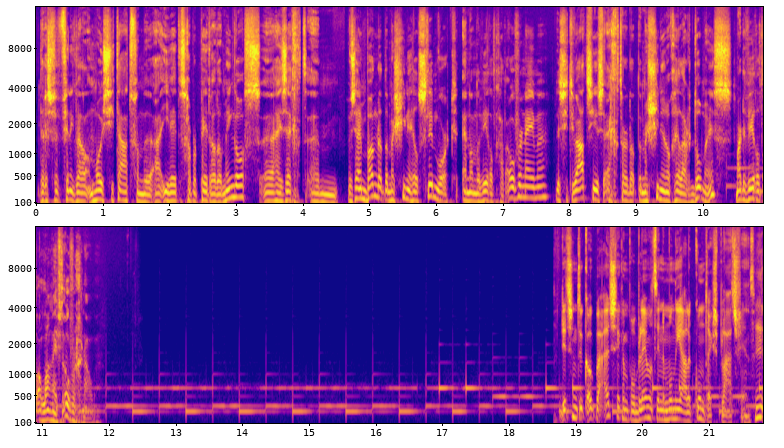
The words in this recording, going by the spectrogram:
er is, vind ik wel een mooi citaat van de AI-wetenschapper Pedro Domingos. Uh, hij zegt: um, We zijn bang dat de machine heel slim wordt en dan de wereld gaat overnemen. De situatie is echter dat de machine nog heel erg dom is, maar de wereld al lang heeft overgenomen. Dit is natuurlijk ook bij uitstek een probleem wat in de mondiale context plaatsvindt. Hm.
